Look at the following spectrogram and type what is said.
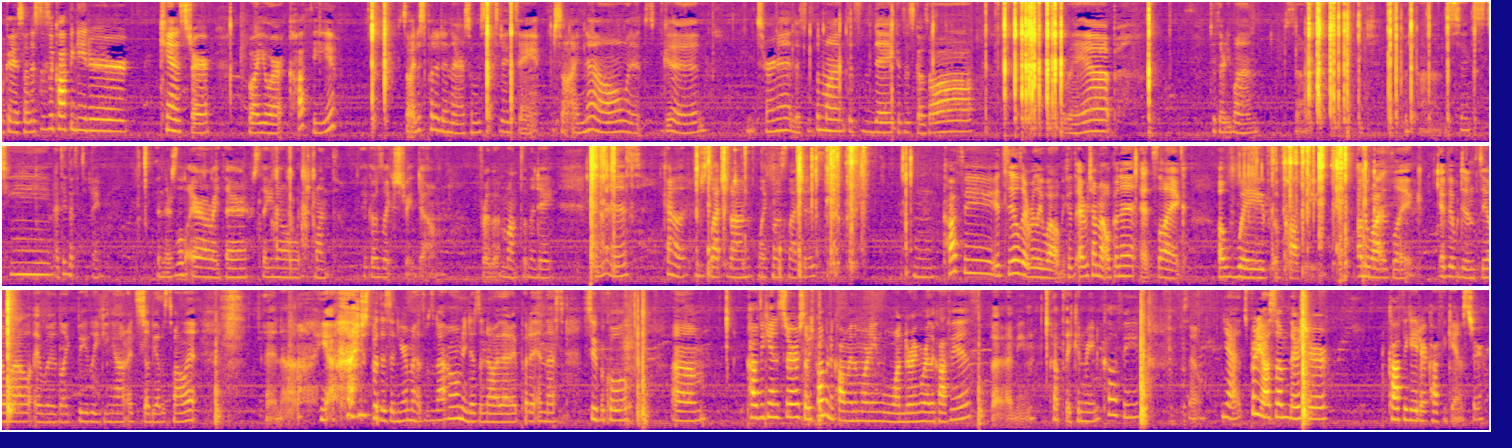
Okay, so this is a Coffee Gator canister for your coffee. So I just put it in there. So I'm going to set today's date. So I know when it's good. turn it. This is the month. This is the day because this goes all the way up to 31. So put it on 16. I think that's today. And there's a little arrow right there so you know which month. It goes like straight down for the month and the day. And this, kind of just latch it on like most latches. Mm, coffee, it seals it really well because every time I open it, it's like a wave of coffee. Otherwise, like, if it didn't seal well, it would like be leaking out. I'd still be able to smell it. And uh, yeah, I just put this in here. My husband's not home. He doesn't know that I put it in this super cool um, coffee canister, so he's probably gonna call me in the morning wondering where the coffee is. But I mean, hopefully can read coffee. So yeah, it's pretty awesome. There's your Coffee Gator coffee canister.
